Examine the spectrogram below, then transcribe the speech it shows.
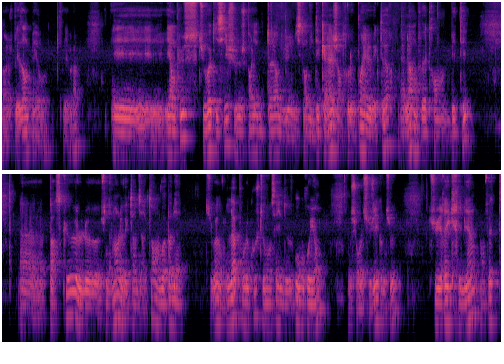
je plaisante, mais oh, voilà. Et, en plus, tu vois qu'ici, je, parlais tout à l'heure de l'histoire du décalage entre le point et le vecteur. là, on peut être embêté euh, parce que le, finalement, le vecteur directeur, on ne le voit pas bien. Tu vois, donc là, pour le coup, je te conseille de, au brouillon, ou sur le sujet, comme tu veux, tu réécris bien, en fait,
